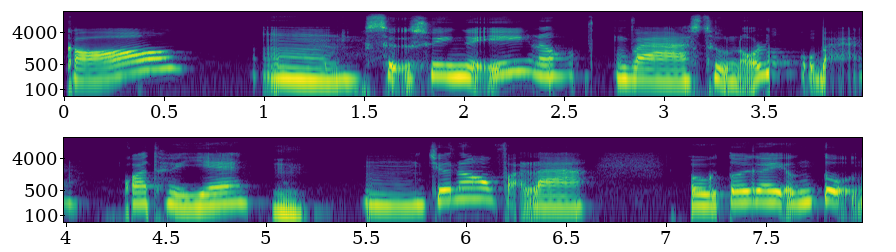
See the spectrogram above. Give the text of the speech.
có um, sự suy nghĩ nó và sự nỗ lực của bạn qua thời gian ừ. um, chứ nó không phải là ừ tôi gây ấn tượng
